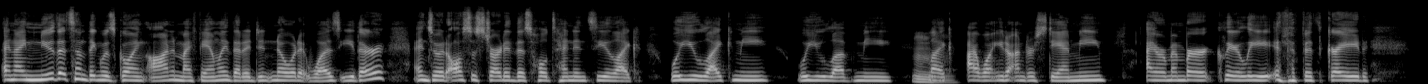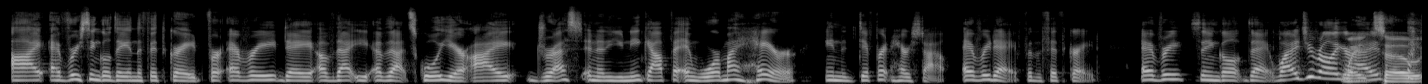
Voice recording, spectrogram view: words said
and I knew that something was going on in my family that I didn't know what it was either. And so it also started this whole tendency like, will you like me? Will you love me? Mm. Like, I want you to understand me. I remember clearly in the fifth grade, I every single day in the fifth grade for every day of that of that school year, I dressed in a unique outfit and wore my hair in a different hairstyle every day for the fifth grade. Every single day. Why did you roll your Wait, eyes? so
